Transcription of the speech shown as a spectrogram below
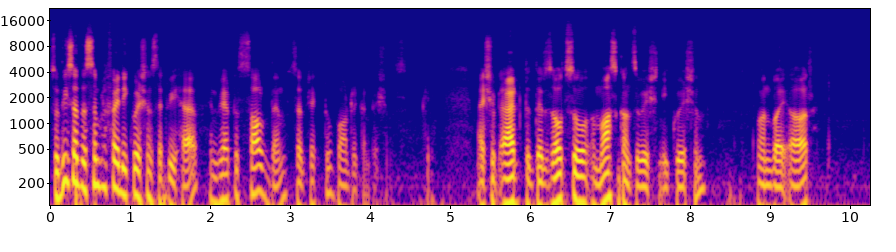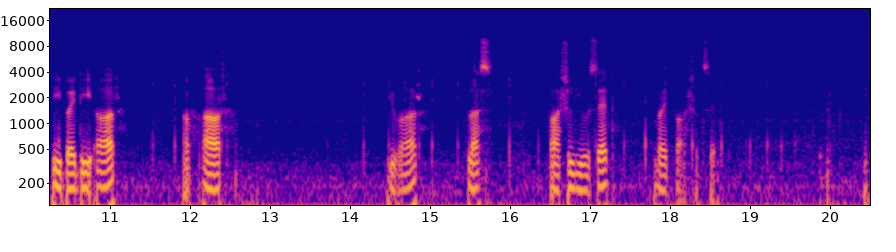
So, these are the simplified equations that we have and we have to solve them subject to boundary conditions. Okay. I should add that there is also a mass conservation equation 1 by r d by dr of r u r plus partial u z by partial z. Okay.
